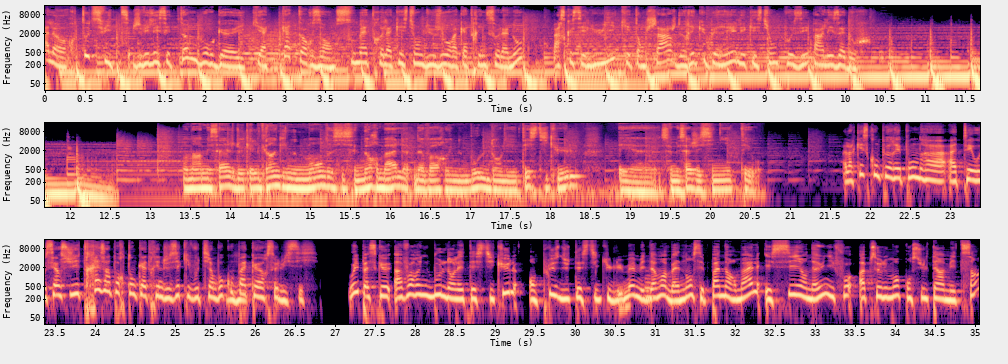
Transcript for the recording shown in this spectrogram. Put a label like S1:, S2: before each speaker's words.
S1: Alors, tout de suite, je vais laisser Tom Bourgueil, qui a 14 ans, soumettre la question du jour à Catherine Solano, parce que c'est lui qui est en charge de récupérer les questions posées par les ados.
S2: On a un message de quelqu'un qui nous demande si c'est normal d'avoir une boule dans les testicules, et euh, ce message est signé Théo.
S1: Alors, qu'est-ce qu'on peut répondre à, Théo? C'est un sujet très important, Catherine. Je sais qu'il vous tient beaucoup
S3: Mhm.
S1: à cœur, celui-ci.
S3: Oui, parce que avoir une boule dans les testicules, en plus du testicule lui-même, évidemment, ben non, c'est pas normal. Et s'il y en a une, il faut absolument consulter un médecin.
